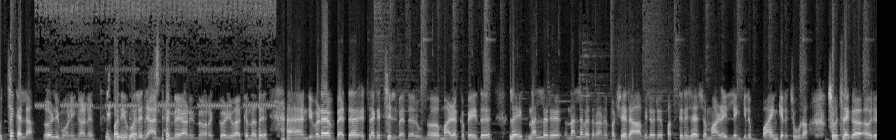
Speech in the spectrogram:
ഉച്ചക്കല്ല ഏർലി മോർണിംഗ് ആണ്. പതിവ് പോലെ ഞാൻ തന്നെയാണ് ഇന്ന് ഉറക്കം ഒഴിവാക്കുന്നത്. ആൻഡ് ഇവിടെ weather it's like a chill weather മഴയൊക്കെ പെയ്ത് ലൈക്ക് നല്ലൊരു നല്ല വെതറാണ് പക്ഷെ രാവിലെ ഒരു പത്തിന് ശേഷം മഴ ഇല്ലെങ്കിൽ ഭയങ്കര ചൂടാ. സോ ഇറ്റ്സ് ലൈക്ക് ഒരു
